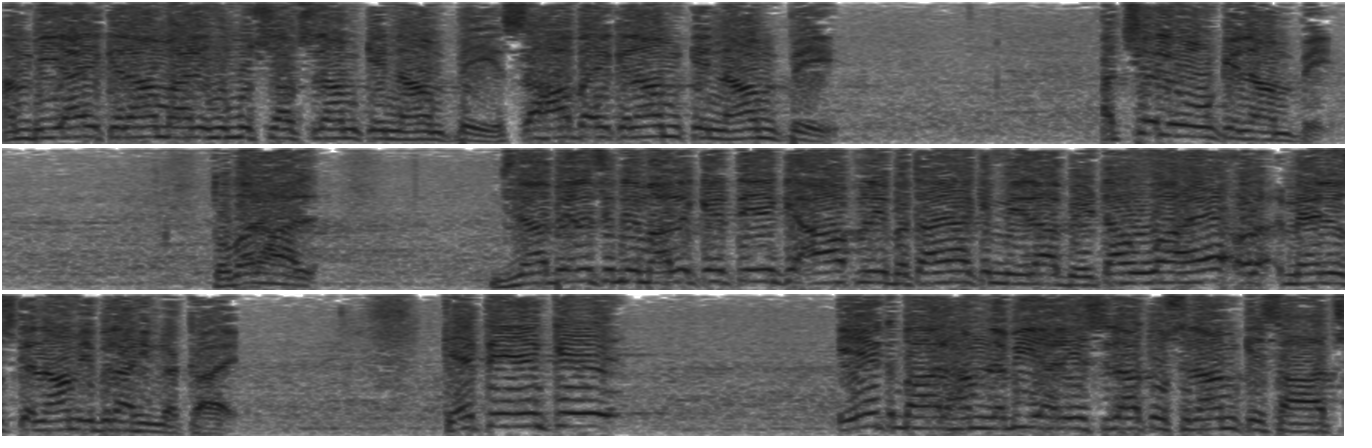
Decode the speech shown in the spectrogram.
انبیاء کلام علیہ السلام کے نام پہ، صحابہ کلام کے نام پہ، اچھے لوگوں کے نام پہ۔ تو بہرحال، جناب انس ابن مالک کہتے ہیں کہ آپ نے بتایا کہ میرا بیٹا ہوا ہے اور میں نے اس کا نام ابراہیم رکھا ہے۔ کہتے ہیں کہ ایک بار ہم نبی علیہ السلاط والسلام کے ساتھ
